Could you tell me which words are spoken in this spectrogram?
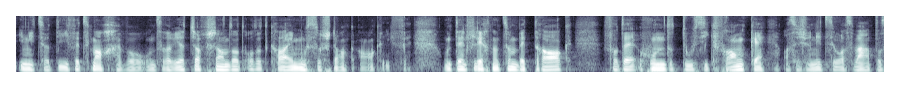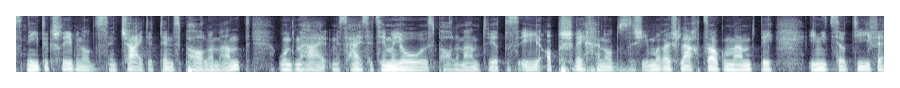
Initiativen zu machen, die unseren Wirtschaftsstandort oder die KMUs so stark angreifen. Und dann vielleicht noch zum Betrag von den 100'000 Franken. Also es ist ja nicht so, als wäre das niedergeschrieben, oder das entscheidet dann das Parlament. Und man, es heisst jetzt immer, ja, das Parlament wird das eh abschwächen, oder das ist immer ein schlechtes Argument bei Initiativen,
